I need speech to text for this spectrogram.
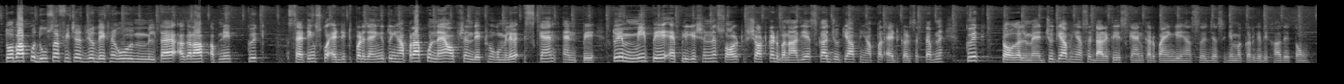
तो अब आपको दूसरा फीचर जो देखने को मिलता है, अगर आप अपने क्विक सेटिंग्स को एडिट पर जाएँगे तो यहाँ पर आपको नया ऑप्शन देखने को मिलेगा स्कैन एंड पे तो ये मी पे एप्लीकेशन ने शॉर्ट शॉर्टकट बना दिया इसका, जो कि आप यहाँ पर ऐड कर सकते हैं अपने क्विक टॉगल में, जो कि आप यहाँ से डायरेक्टली स्कैन कर पाएँगे यहाँ से, जैसे कि मैं करके दिखा देता हूँ।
